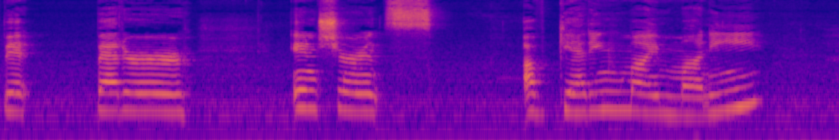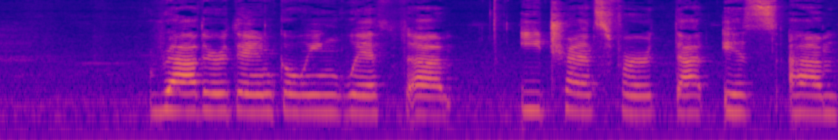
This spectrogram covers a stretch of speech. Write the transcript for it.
bit better insurance of getting my money rather than going with um, e transfer that is um,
